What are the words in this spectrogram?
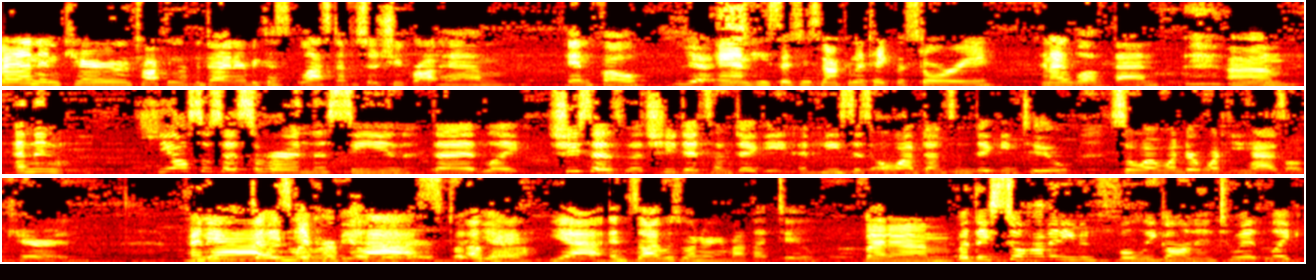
Ben and Karen are talking at the diner because last episode she brought him info. Yes. And he says he's not going to take the story. And I love Ben. Um, And then he also says to her in this scene that, like, she says that she did some digging, and he says, "Oh, I've done some digging too." So I wonder what he has on Karen. And yeah, it does in like her past. later, okay. yeah. Yeah. And so I was wondering about that too. But um, But they still haven't even fully gone into it. Like,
